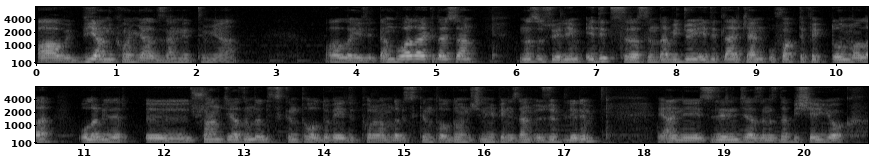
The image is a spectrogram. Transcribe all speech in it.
Abi bir an ikon geldi zannettim ya. Vallahi cidden. Bu arada arkadaşlar nasıl söyleyeyim edit sırasında videoyu editlerken ufak tefek donmalar olabilir. Ee, şu an cihazımda bir sıkıntı oldu ve edit programında bir sıkıntı oldu. Onun için hepinizden özür dilerim. Yani sizlerin cihazınızda bir şey yok.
